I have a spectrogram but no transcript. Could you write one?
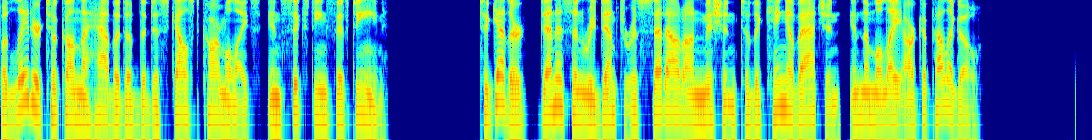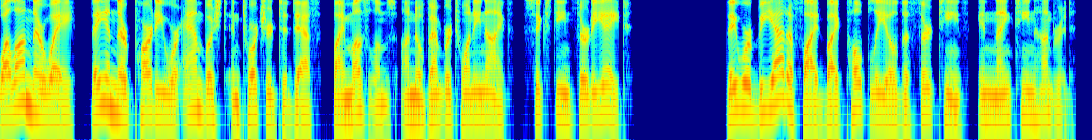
but later took on the habit of the discalced Carmelites in 1615. Together, Denis and Redemptus set out on mission to the king of Achin in the Malay archipelago. While on their way, they and their party were ambushed and tortured to death by Muslims on November 29, 1638. They were beatified by Pope Leo XIII in 1900.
